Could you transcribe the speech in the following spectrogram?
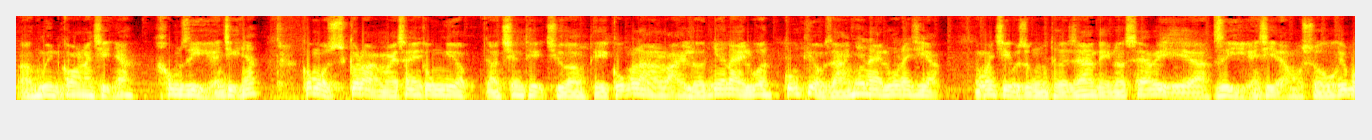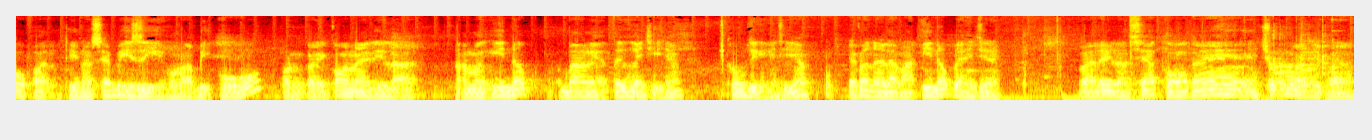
à, nguyên con anh chị nhé không gì anh chị nhé có một cái loại máy xay công nghiệp ở trên thị trường thì cũng là loại lớn như này luôn cũng kiểu dáng như này luôn anh chị ạ nếu anh chị dùng một thời gian thì nó sẽ bị dỉ anh chị ạ một số cái bộ phận thì nó sẽ bị dỉ hoặc là bị hố. còn cái con này thì là làm bằng inox 304 anh chị nhé không gì anh chị nhé cái phần này là bằng inox này anh chị này và đây là sẽ có cái chỗ mà để mà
